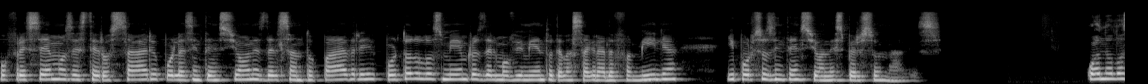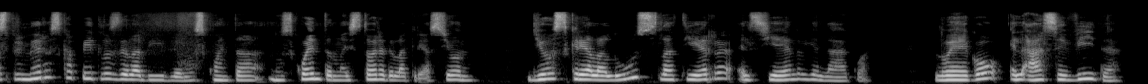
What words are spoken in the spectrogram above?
Ofrecemos este rosario por las intenciones del Santo Padre, por todos los miembros del movimiento de la Sagrada Familia y por sus intenciones personales. Cuando los primeros capítulos de la Biblia nos, cuenta, nos cuentan la historia de la creación, Dios crea la luz, la tierra, el cielo y el agua. Luego Él hace vida,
